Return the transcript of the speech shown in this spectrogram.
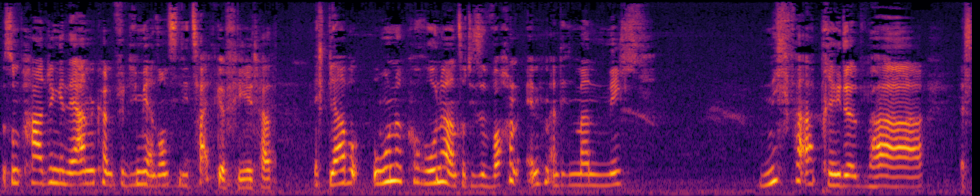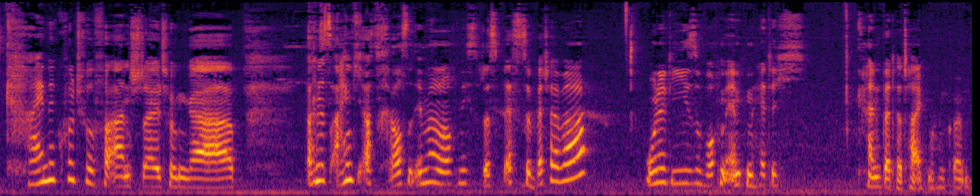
so ein paar Dinge lernen können, für die mir ansonsten die Zeit gefehlt hat. Ich glaube, ohne Corona und so diese Wochenenden, an denen man nicht nicht verabredet war, es keine Kulturveranstaltung gab und es eigentlich auch draußen immer noch nicht so das beste Wetter war. Ohne diese Wochenenden hätte ich keinen Wetterteig machen können.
